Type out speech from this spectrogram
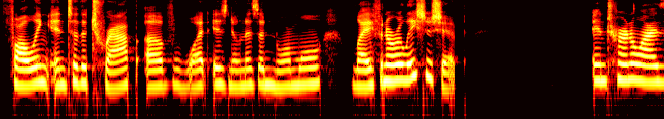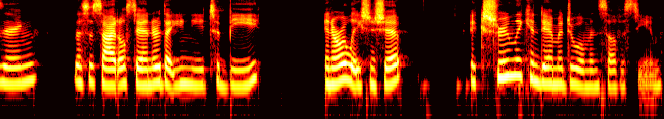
falling into the trap of what is known as a normal life in a relationship. Internalizing the societal standard that you need to be in a relationship extremely can damage a woman's self esteem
